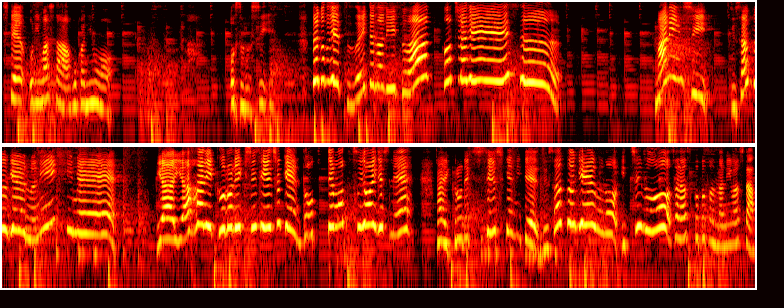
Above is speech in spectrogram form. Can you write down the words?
しておりました。他にも。恐ろしい。ということで、続いてのリークは、こちらでーすマリン氏、自作ゲームに悲鳴いや、やはり黒歴史選手権とっても強いですね。はい、黒歴史選手権にて自作ゲームの一部を晒すこととなりました。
